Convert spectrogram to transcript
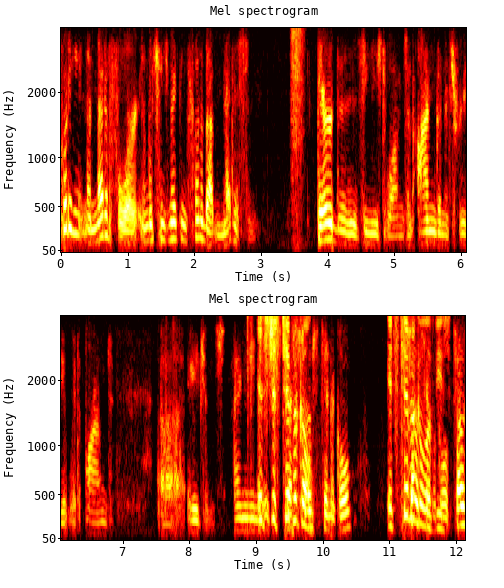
putting it in a metaphor in which he's making fun about medicine. They're the diseased ones, and I'm going to treat it with armed uh, agents. I mean, it's, it's just typical. So cynical. It's typical, so of these. So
